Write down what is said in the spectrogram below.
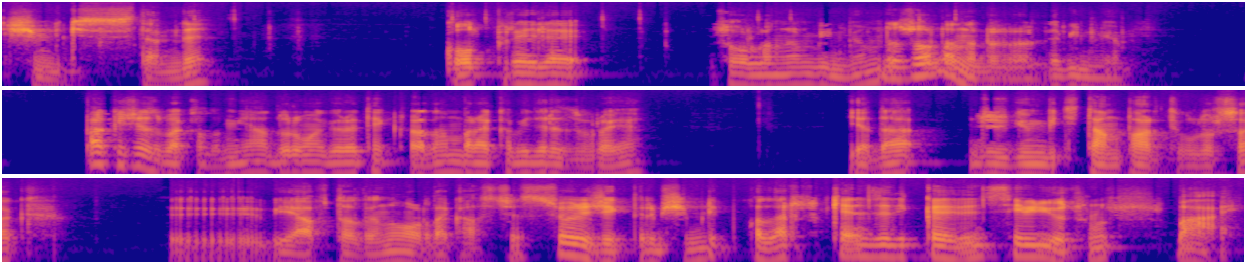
Şimdiki sistemde. Gold Prey ile zorlanır mı bilmiyorum da zorlanır herhalde bilmiyorum. Bakacağız bakalım ya duruma göre tekrardan bırakabiliriz buraya. Ya da düzgün bir Titan parti bulursak bir haftalığını orada kasacağız. Söyleyeceklerim şimdilik bu kadar. Kendinize dikkat edin. Seviliyorsunuz. Bye.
